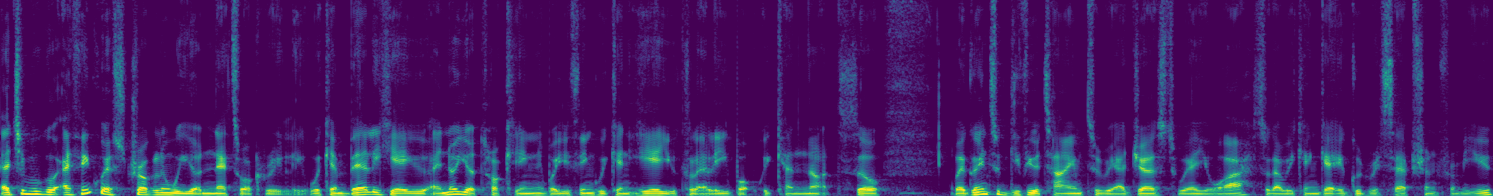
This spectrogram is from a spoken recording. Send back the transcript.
Uh, Chibugo, I think we're struggling with your network really. We can barely hear you. I know you're talking, but you think we can hear you clearly, but we cannot. So we're going to give you time to readjust where you are so that we can get a good reception from you.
